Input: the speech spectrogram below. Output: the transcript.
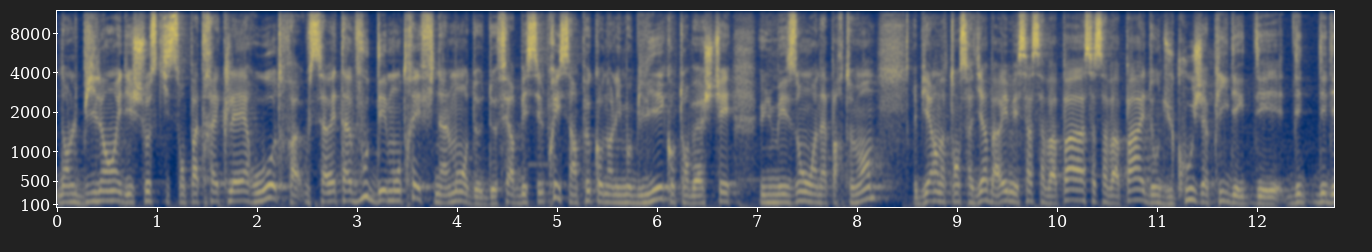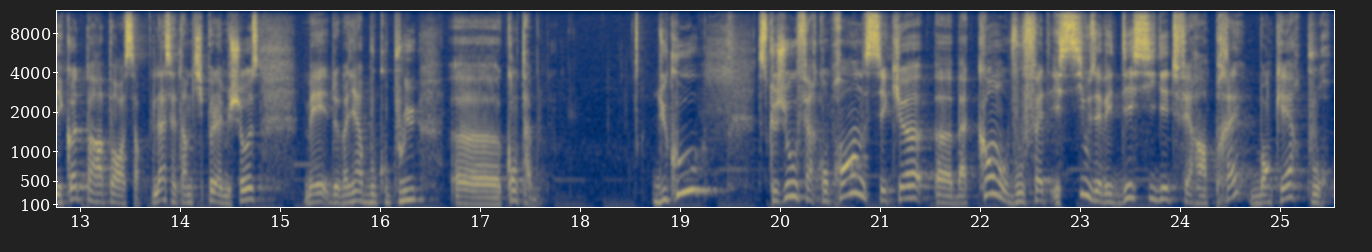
dans le bilan il y a des choses qui sont pas très claires ou autres. Enfin, ça va être à vous de démontrer finalement de, faire baisser le prix. C'est un peu comme dans l'immobilier quand on veut acheter une maison ou un appartement, eh bien on a tendance à dire bah oui mais ça ça va pas, ça ça va pas, et donc du coup j'applique des, décodes par rapport à ça. Là c'est un petit peu la même chose, mais de manière beaucoup plus euh, comptable. Du coup, ce que je vais vous faire comprendre, c'est que euh, bah, quand vous faites, et si vous avez décidé de faire un prêt bancaire pour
